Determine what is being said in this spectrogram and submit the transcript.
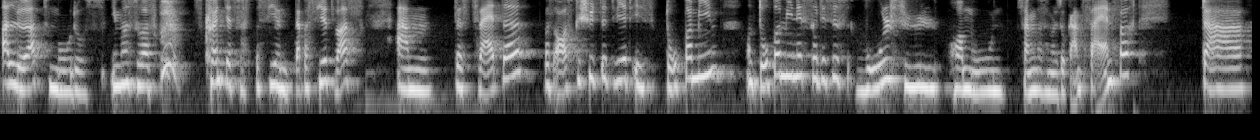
Alert-Modus, immer so auf, es könnte jetzt was passieren, da passiert was. Ähm, das Zweite, was ausgeschüttet wird, ist Dopamin. Und Dopamin ist so dieses Wohlfühlhormon, sagen wir es mal so ganz vereinfacht. Da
